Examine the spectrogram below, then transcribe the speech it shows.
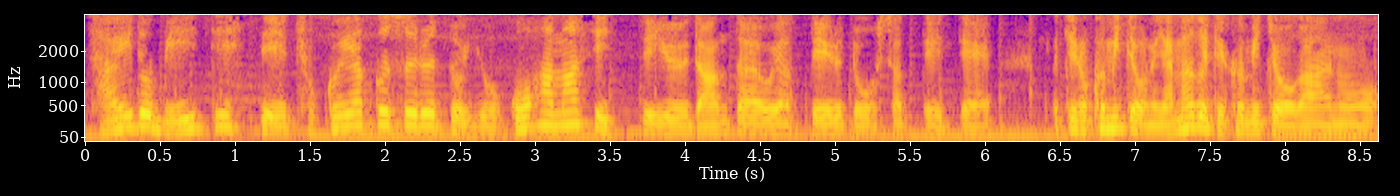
サイドビーチシティ直訳すると横浜市っていう団体をやっているとおっしゃっていて、うちの組長の山口組長があの、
